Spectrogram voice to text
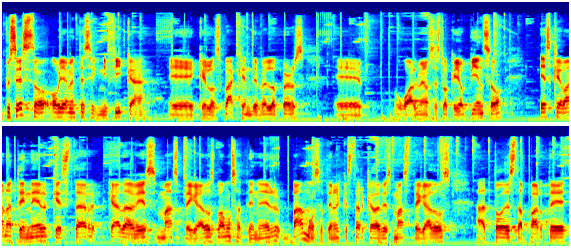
pues esto obviamente significa eh, que los backend developers, eh, o al menos es lo que yo pienso, es que van a tener que estar cada vez más pegados, vamos a tener, vamos a tener que estar cada vez más pegados a toda esta parte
